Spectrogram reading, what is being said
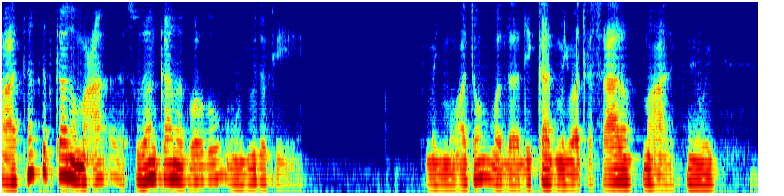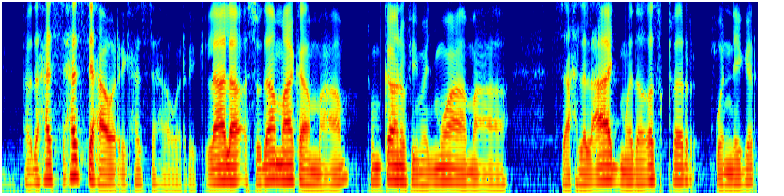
أعتقد كانوا مع السودان كانت برضو موجودة في في مجموعتهم ولا دي كانت مجموعة كأس العالم؟ ما أعرف. Anyway. هذا حس حسي حوريك حسي حوريك لا لا السودان ما كان معاهم. هم كانوا في مجموعة مع ساحل العاج مدغشقر والنيجر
